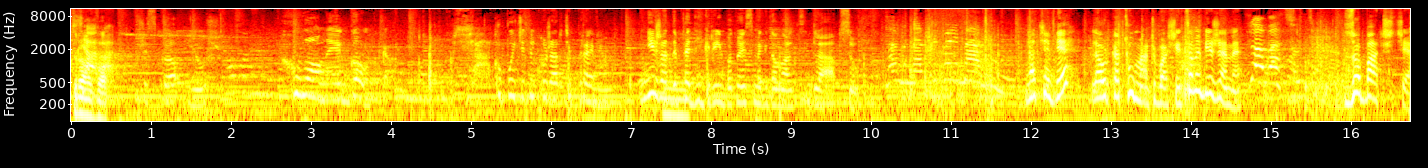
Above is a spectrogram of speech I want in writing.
zdrowo. psiara. Wszystko już chłonę jak gąbka. Kupujcie tylko żarcie premium. Nie żadne Mm. pedigree, bo to jest McDonald's dla psów. Na ciebie? Laurka, tłumacz właśnie, co my bierzemy? Zobaczcie.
